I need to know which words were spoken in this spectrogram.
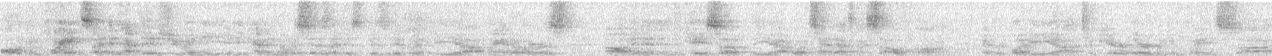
all the complaints, I didn't have to issue any, any kind of notices, I just visited with the landowners. Um, and then in the case of the uh, roadside, that's myself, um, everybody, uh, took care of their weed complaints, uh,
